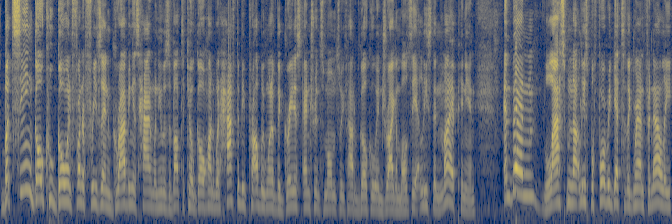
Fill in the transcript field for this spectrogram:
But seeing Goku go in front of Frieza and grabbing his hand when he was about to kill Gohan would have to be probably one of the greatest entrance moments we've had of Goku in Dragon Ball Z, at least in my opinion. And then, last but not least, before we get to the grand finale,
